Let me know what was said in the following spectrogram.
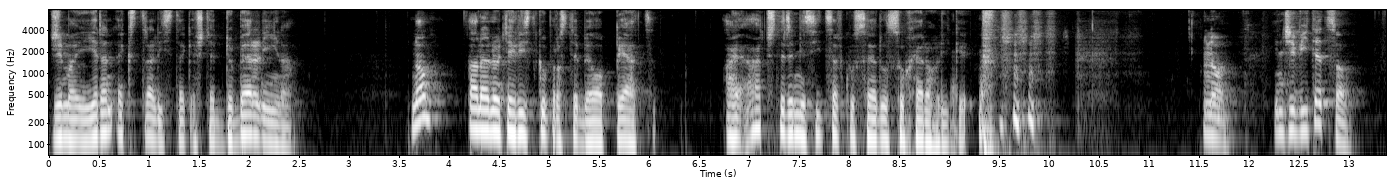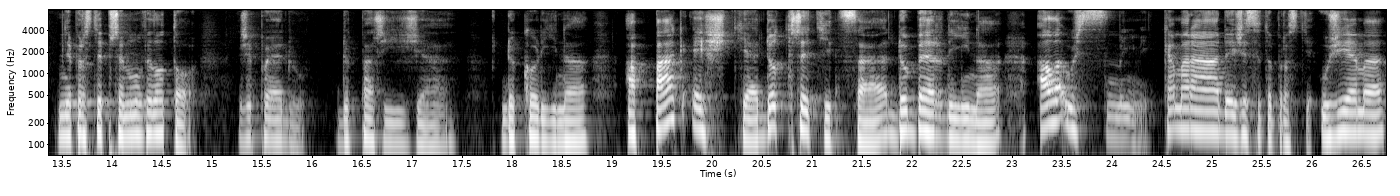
že mají jeden extra lístek ještě do Berlína. No a najednou těch lístků prostě bylo pět. A já čtyři měsíce v kuse jedl suché rohlíky. no, jenže víte co? Mě prostě přemluvilo to, že pojedu do Paříže, do Kolína a pak ještě do Třetice, do Berlína, ale už s mými kamarády, že si to prostě užijeme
